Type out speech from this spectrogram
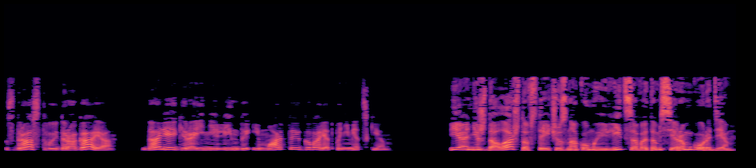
здравствуй, дорогая!» Далее героини Линды и Марты говорят по-немецки. «Я не ждала, что встречу знакомые лица в этом сером городе».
